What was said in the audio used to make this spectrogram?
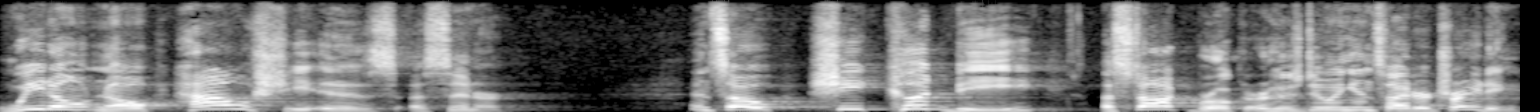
We don't know how she is a sinner. And so she could be a stockbroker who's doing insider trading.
